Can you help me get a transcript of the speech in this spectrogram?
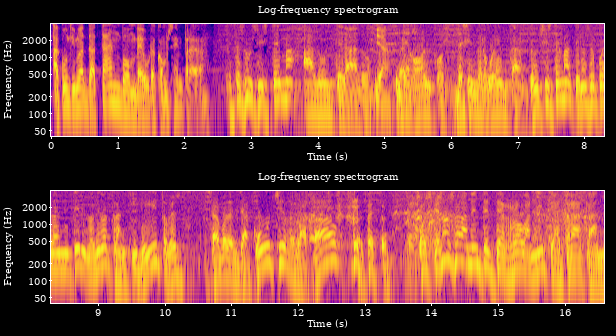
ha continuat de tan bon veure com sempre. Este es un sistema adulterado Ya. de golfos, de sinvergüenzas, de un sistema que no se puede admitir, y lo digo tranquilito, ¿ves? Salgo del jacuzzi, relajado, perfecto. Pues que no solamente te roban ni te atracan,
